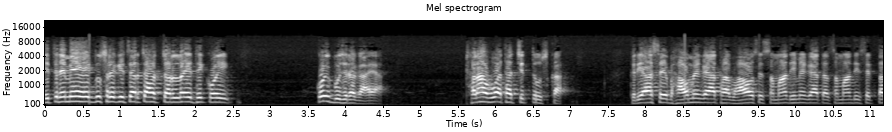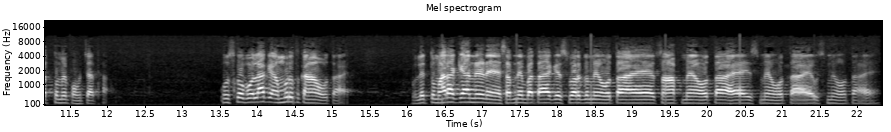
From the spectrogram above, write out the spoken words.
इतने में एक दूसरे की चर्चा चल रही थी, कोई कोई बुज़ुर्ग आया। ठरा हुआ था चित्त उसका। क्रिया से भाव में गया था, भाव से समाधि में गया था, समाधि से तत्व में पहुँचा था। उसको बोला कि अमृत कहाँ होता है? बोले, तुम्हारा क्या निर्णय है? सबने बताया कि स्वर्ग में होता है, सांप में होता है, इसमें होता है, उसमें होता है।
